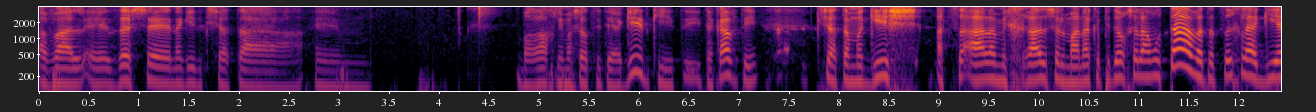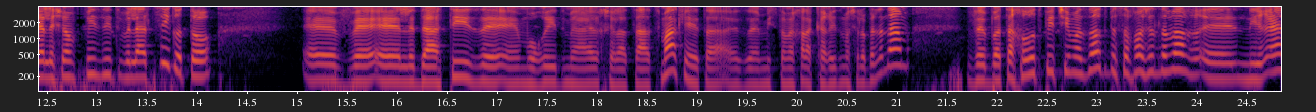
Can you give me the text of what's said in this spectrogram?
אבל אה, זה שנגיד כשאתה, אה, ברח לי מה שרציתי להגיד, כי הת- התעכבתי, כשאתה מגיש הצעה למכרז של מענק הפיתוח של העמותה, ואתה צריך להגיע לשם פיזית ולהציג אותו, אה, ולדעתי זה אה, מוריד מהערך של ההצעה עצמה, כי אתה, זה מסתמך על הכריזמה של הבן אדם, ובתחרות פיצ'ים הזאת, בסופו של דבר, אה, נראה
